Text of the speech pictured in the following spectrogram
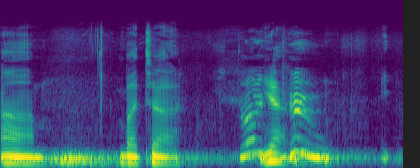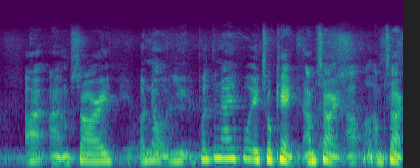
Um, but uh, Strike Yeah. two. I, I'm sorry. Oh no, you put the knife away. It's okay. I'm sorry. I, I'm sorry.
